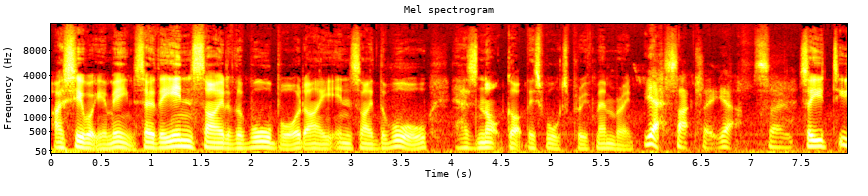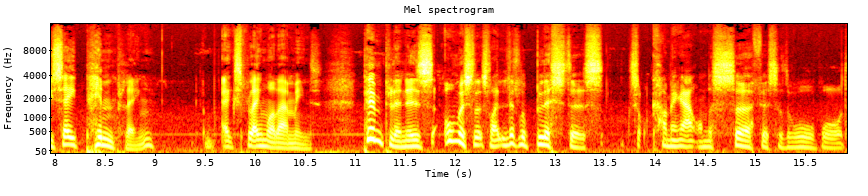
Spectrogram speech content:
I see what you mean. So the inside of the wallboard, i.e., inside the wall, has not got this waterproof membrane. Yes, exactly. Yeah. So So you, you say pimpling. Explain what that means. pimpling is almost looks like little blisters sort of coming out on the surface of the wallboard,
